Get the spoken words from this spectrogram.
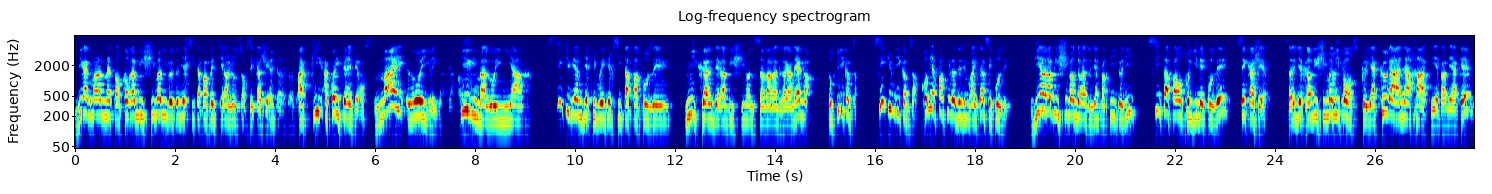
Dis maintenant, quand Rabbi Shimon, il veut te dire que si tu n'as pas fait de tirage au sort, c'est caché. À, qui, à quoi il fait référence? Mai loigri. Irima loigniyar. Si tu viens me dire qu'il voulait dire si tu n'as pas posé, Mikral de Rabbi Shimon Savara Gragameagva. Donc tu dis comme ça. Si tu me dis comme ça, première partie de la deuxième raïta, c'est posé. Viens Rabbi Shimon dans la deuxième partie, il te dit si tu n'as pas entre guillemets posé, c'est caché. Ça veut dire que Rabbi Shimon y pense qu'il n'y a que la Anacha qui n'est pas Meakev,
